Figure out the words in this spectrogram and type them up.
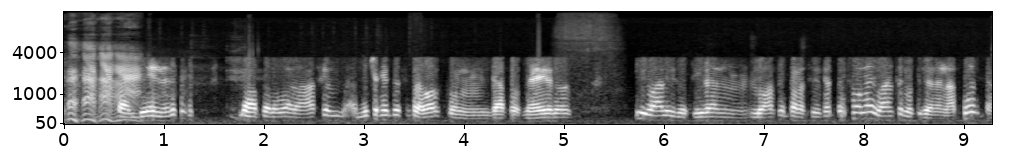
También, ¿eh? No, pero bueno, hacen, mucha gente hace trabajo con gatos negros y van y lo tiran, lo hacen para cierta persona y van y se lo tiran en la puerta.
